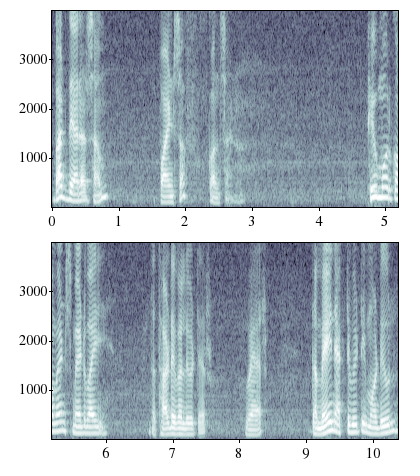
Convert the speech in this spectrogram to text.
but there are some points of concern. Few more comments made by the third evaluator were the main activity module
